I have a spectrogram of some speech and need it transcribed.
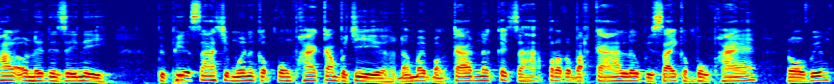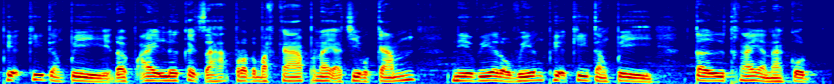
ផាល់អូនេនេស៊ីនេះពិភាក្សាជាមួយនឹងកំពង់ផែកម្ពុជាដើម្បីបង្កើននូវកិច្ចសហប្រតិបត្តិការលើវិស័យកំពង់ផែរវាងភាគីទាំងពីរដោយផ្អែកលើកិច្ចសហប្រតិបត្តិការផ្នែកអាជីវកម្មនាវារវាងភាគីទាំងពីរទៅថ្ងៃអនាគត។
